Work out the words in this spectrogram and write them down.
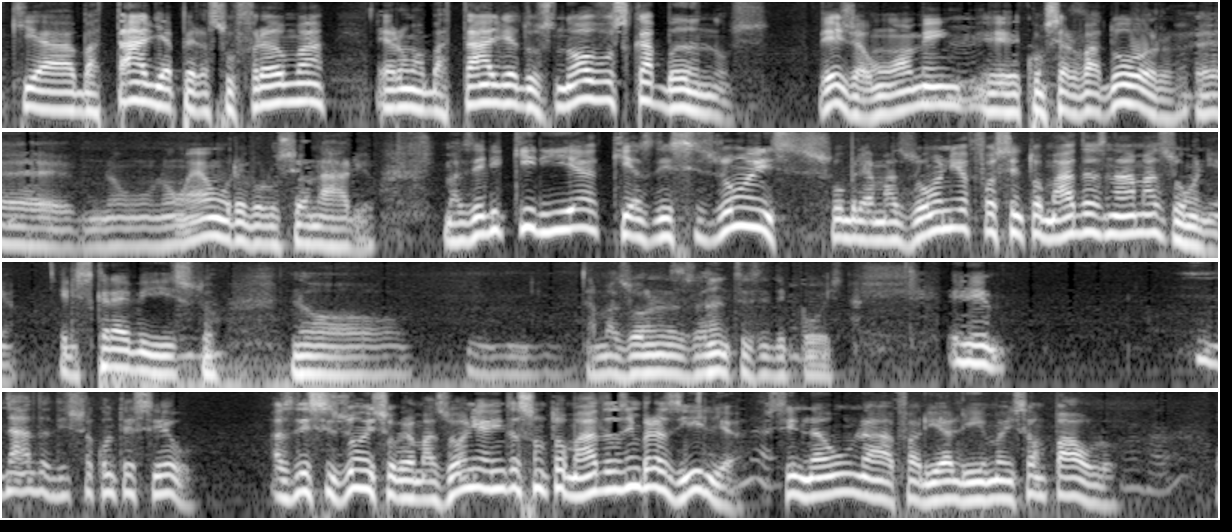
que a batalha pela Suframa era uma batalha dos novos cabanos. Veja, um homem uhum. eh, conservador, eh, não, não é um revolucionário mas ele queria que as decisões sobre a Amazônia fossem tomadas na Amazônia. Ele escreve isso no Amazonas antes e depois. E nada disso aconteceu. As decisões sobre a Amazônia ainda são tomadas em Brasília, se não na Faria Lima, em São Paulo.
